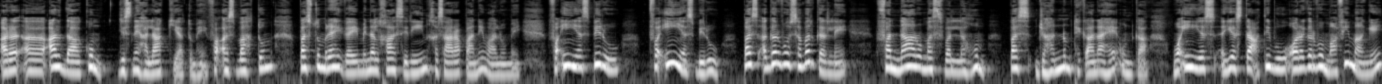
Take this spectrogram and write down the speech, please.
اردا کم جس نے ہلاک کیا تمہیں۔ فصبہ تم پس تم رہ گئے من الخاصرین خسارہ پانے والوں میں۔ فعیں یس برو فعیں یس برو پس اگر وہ صبر کر لیں فنار و مسولہم پس جہنم ٹھکانا ہے ان کا۔ وہیں یس یس اور اگر وہ معافی مانگیں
